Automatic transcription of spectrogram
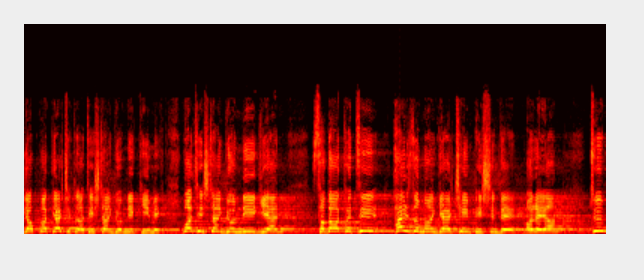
yapmak gerçekten ateşten gömlek giymek. Bu ateşten gömleği giyen, sadakati her zaman gerçeğin peşinde arayan tüm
